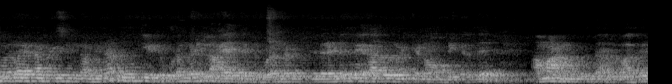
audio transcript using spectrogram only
முதல்ல என்ன பேசியிருந்தோம் அப்படின்னா நூற்றி எட்டு குடங்களில் ஆயிரத்தி எட்டு குடங்கள். இது ரெண்டுத்துல ஏதாவது வைக்கணும் அப்படிங்கிறது அம்மா நம்ம கொடுத்த அருள்வாக்கு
